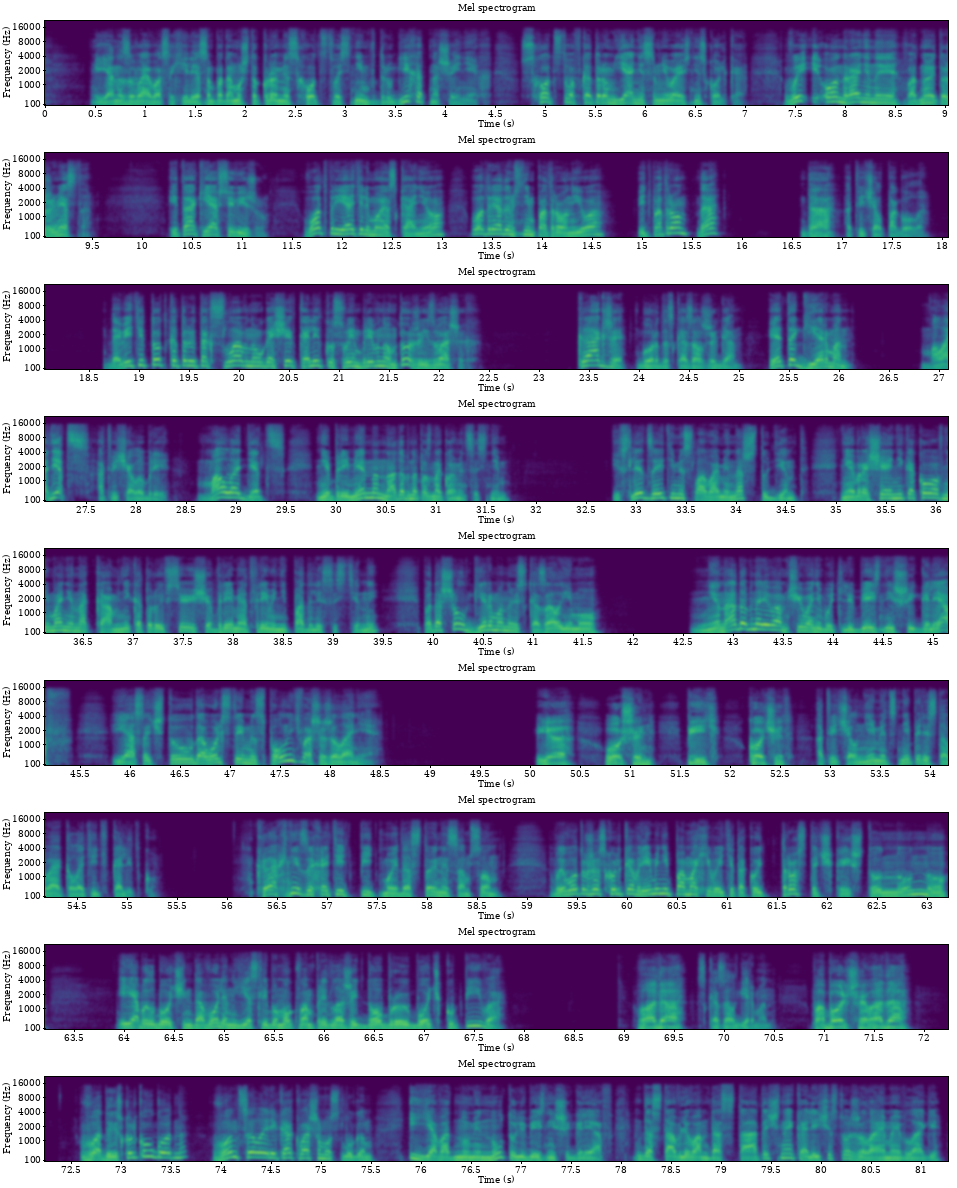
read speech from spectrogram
Я называю вас Ахиллесом, потому что кроме сходства с ним в других отношениях, сходства, в котором я не сомневаюсь нисколько, вы и он ранены в одно и то же место. Итак, я все вижу. Вот приятель мой Асканио, вот рядом с ним патрон его. Ведь патрон, да? Да, отвечал Пагола. Да ведь и тот, который так славно угощает калитку своим бревном, тоже из ваших. Как же, гордо сказал Жиган. Это Герман. Молодец, отвечал Убри. Молодец. Непременно надобно познакомиться с ним. И вслед за этими словами наш студент, не обращая никакого внимания на камни, которые все еще время от времени падали со стены, подошел к Герману и сказал ему: "Не надобно ли вам чего-нибудь, любезнейший Голиаф? Я сочту удовольствием исполнить ваше желание". "Я очень пить хочет", отвечал немец, не переставая колотить в калитку. Как не захотеть пить, мой достойный Самсон? Вы вот уже сколько времени помахиваете такой тросточкой, что ну-ну. И я был бы очень доволен, если бы мог вам предложить добрую бочку пива. Вода, сказал Герман. Побольше вода. Воды сколько угодно. Вон целая река к вашим услугам, и я в одну минуту, любезнейший Голиаф, доставлю вам достаточное количество желаемой влаги.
